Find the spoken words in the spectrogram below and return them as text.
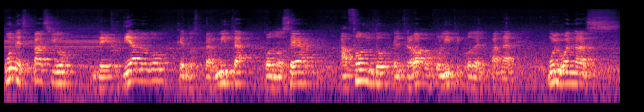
un espacio de diálogo que nos permita conocer a fondo el trabajo político del panel. Muy buenas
